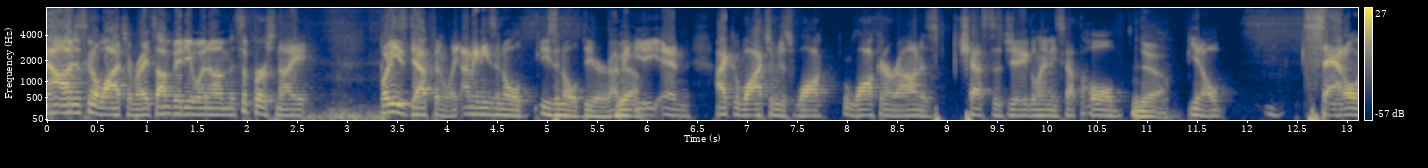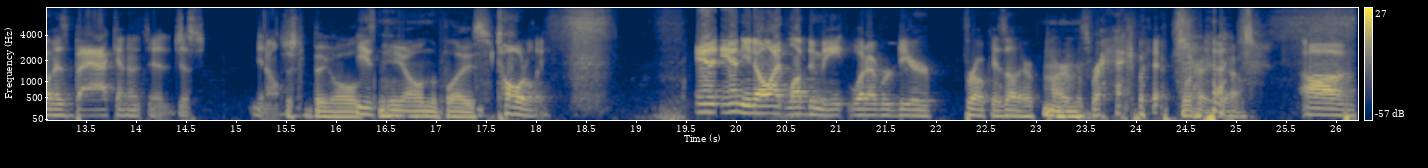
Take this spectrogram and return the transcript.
no, I'm just gonna watch him, right? So I'm videoing him. It's the first night, but he's definitely. I mean, he's an old, he's an old deer. I Yeah. mean, he, and I could watch him just walk, walking around. His chest is jiggling. He's got the whole, yeah. you know, saddle in his back, and it, it just, you know, Just a big old. He's- he owned the place. Totally. And and you know, I'd love to meet whatever deer broke his other part of his rack. But Mm-hmm. Right. Yeah. um,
